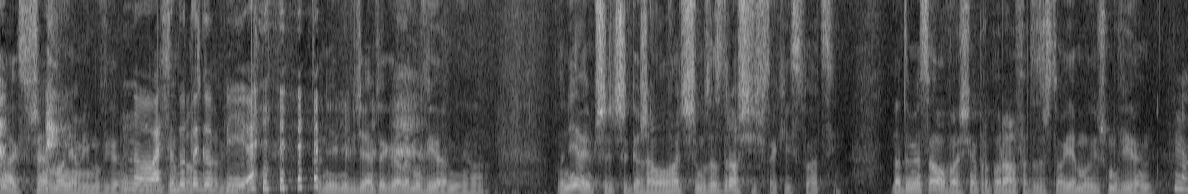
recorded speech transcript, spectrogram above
Tak, słyszałem, Monia mi mówiła. No właśnie do tego piję. To nie, nie widziałem tego, ale mówiła mi. No, no nie wiem, czy, czy go żałować, czy mu zazdrościć w takiej sytuacji. Natomiast, o właśnie, a propos Ralfa, to zresztą jemu już mówiłem. No.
